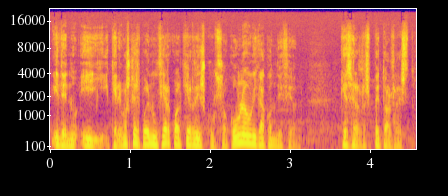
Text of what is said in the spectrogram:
y, de y queremos que se pueda enunciar cualquier discurso, con una única condición, que es el respeto al resto.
